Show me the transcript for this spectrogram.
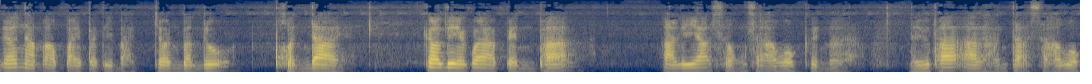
แล้วนำเอาไปปฏิบัติจนบรรลุผลได้ ก็เรียกว่าเป็นพระอริยสงสาวกขึ้นมา หรือพระอาหารหันตสาวก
